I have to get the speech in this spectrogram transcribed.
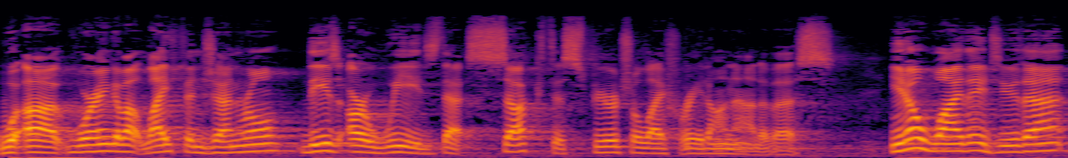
uh, worrying about life in general, these are weeds that suck the spiritual life right on out of us. You know why they do that?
